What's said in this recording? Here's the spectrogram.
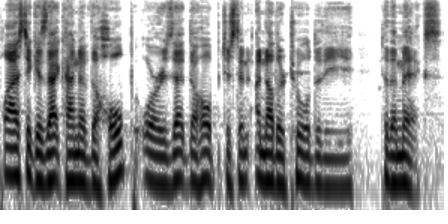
plastic? Is that kind of the hope, or is that the hope just an, another tool to the to the mix?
